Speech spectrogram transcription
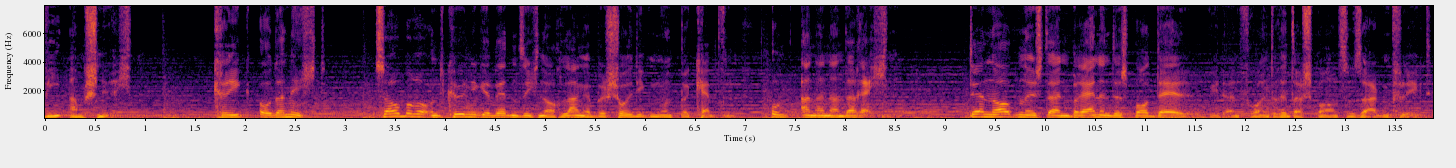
wie am Schnürchen. Krieg oder nicht, Zauberer und Könige werden sich noch lange beschuldigen und bekämpfen, und aneinander rächen. Der Norden ist ein brennendes Bordell, wie dein Freund Rittersporn zu sagen pflegt.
